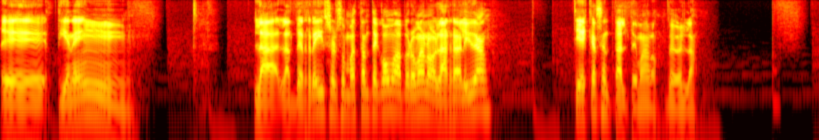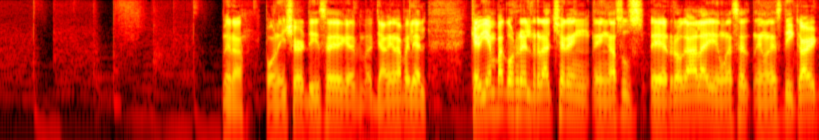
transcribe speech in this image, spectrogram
Eh, tienen las de Razer son bastante cómodas, pero, mano, la realidad, tienes que sentarte, mano, de verdad. Mira, Punisher dice que ya viene a pelear. Qué bien va a correr el Ratchet en, Asus eh, Ally en un, SD card.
